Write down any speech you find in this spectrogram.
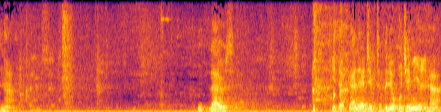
نعم. لا يجزي. إذا كان يجب تفريق جميعها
